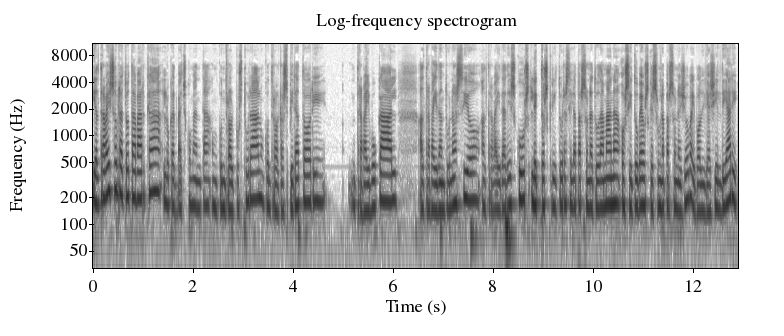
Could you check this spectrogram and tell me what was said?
I el treball sobretot abarca el que et vaig comentar, un control postural, un control respiratori, treball vocal, el treball d'entonació, el treball de discurs, lectoescritura si la persona t'ho demana, o si tu veus que és una persona jove i vol llegir el diari,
